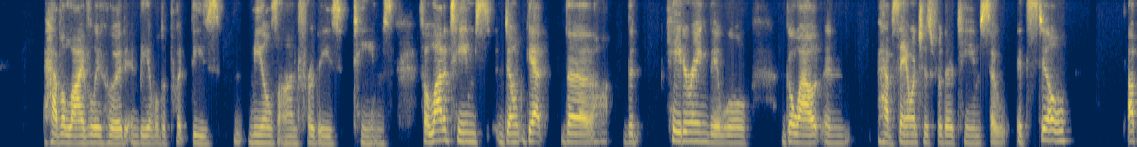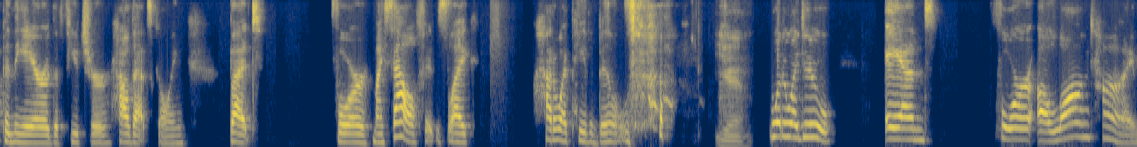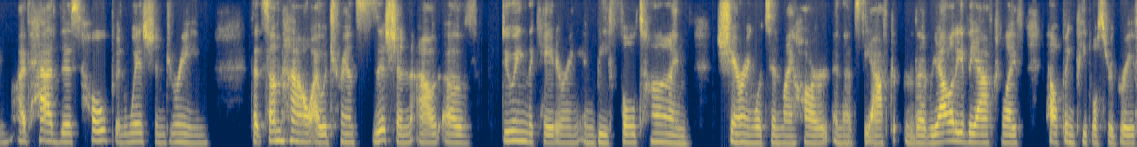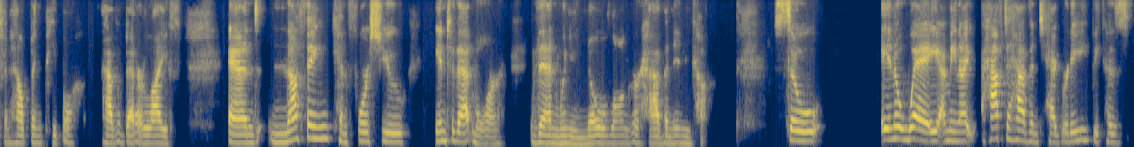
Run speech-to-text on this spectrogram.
have a livelihood and be able to put these meals on for these teams. So a lot of teams don't get the the catering. They will go out and have sandwiches for their teams. So it's still up in the air the future how that's going. But for myself, it's like how do I pay the bills? yeah. What do I do? And for a long time, I've had this hope and wish and dream that somehow I would transition out of doing the catering and be full time sharing what's in my heart and that's the after the reality of the afterlife helping people through grief and helping people have a better life. And nothing can force you into that more than when you no longer have an income. So in a way, I mean, I have to have integrity because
